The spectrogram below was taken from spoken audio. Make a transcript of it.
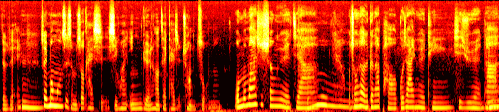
对不对？嗯。所以梦梦是什么时候开始喜欢音乐，然后再开始创作呢？我妈妈是声乐家，我从小就跟她跑国家音乐厅、戏剧院，她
